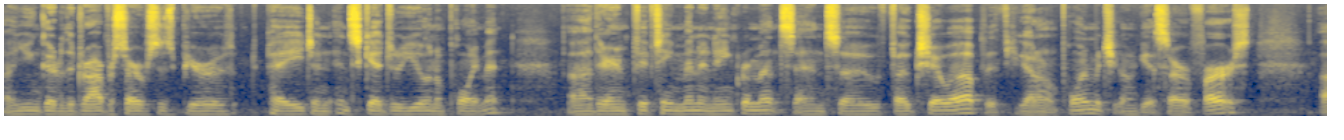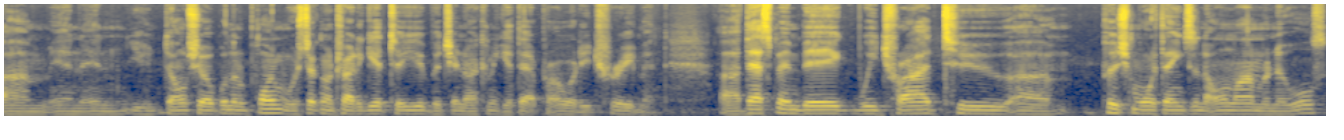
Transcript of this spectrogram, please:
Uh, you can go to the Driver Services Bureau page and, and schedule you an appointment. Uh, they're in 15 minute increments, and so folks show up. If you got an appointment, you're going to get served first. Um, and, and you don't show up with an appointment, we're still going to try to get to you, but you're not going to get that priority treatment. Uh, that's been big. We tried to uh, push more things into online renewals.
